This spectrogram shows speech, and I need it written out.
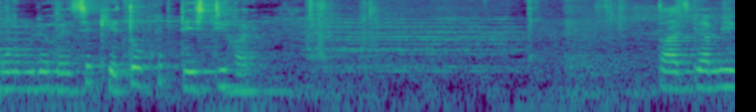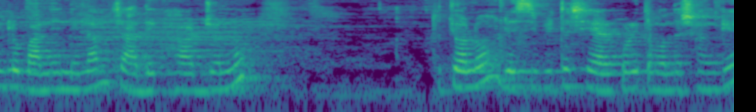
মুড়মুড়ে হয়েছে, খেতেও খুব টেস্টি হয়। তো আজকে আমি এগুলো বানিয়ে নিলাম চা দিয়ে খাওয়ার জন্য। তো চলো রেসিপিটা শেয়ার করি তোমাদের সঙ্গে।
